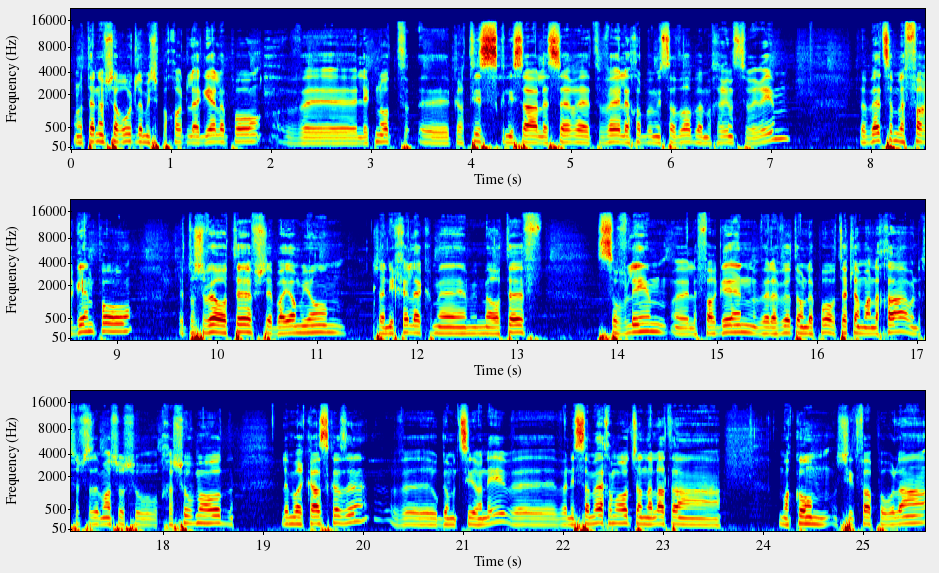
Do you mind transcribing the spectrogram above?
הוא נותן אפשרות למשפחות להגיע לפה ולקנות uh, כרטיס כניסה לסרט ולאכול במסעדות במחירים סבירים, ובעצם מפרגן פה לתושבי העוטף שביום יום, כשאני חלק מהעוטף, סובלים, אה, לפרגן ולהביא אותם לפה ולתת להם הנחה, ואני חושב שזה משהו שהוא חשוב מאוד למרכז כזה, והוא גם ציוני, ו- ואני שמח מאוד שהנהלת המקום שיתפה פעולה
